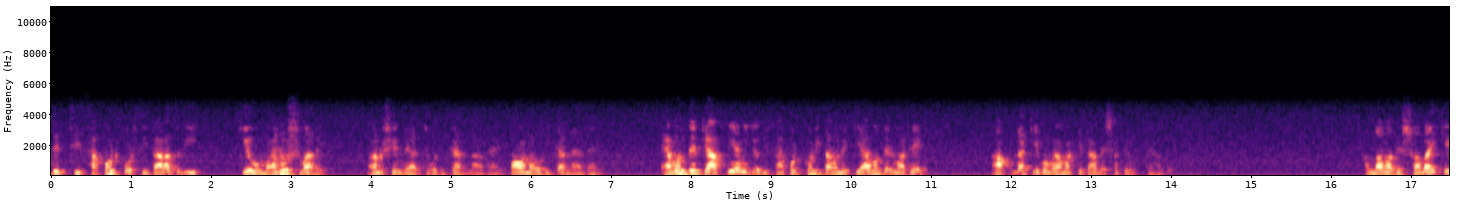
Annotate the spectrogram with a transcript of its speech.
দিচ্ছি, সাপোর্ট করছি, তারা যদি কেউ মানুষ মারে, মানুষের ন্যায্য অধিকার না দেয়, পাওনা অধিকার না দেয়, এমনদেরকে আপনি, আমি যদি সাপোর্ট করি, তাহলে কেয়ামতের মাঠে আপনাকে এবং আমাকে তাদের সাথে উঠতে হবে। আল্লাহ আমাদের সবাইকে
